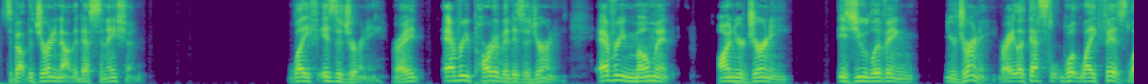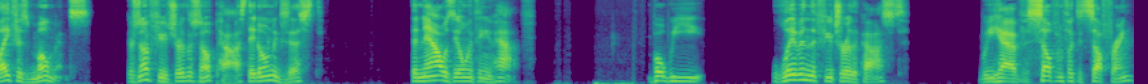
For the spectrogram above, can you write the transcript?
it's about the journey, not the destination. Life is a journey, right? Every part of it is a journey. Every moment on your journey is you living your journey, right? Like that's what life is. Life is moments. There's no future, there's no past, they don't exist. The now is the only thing you have. But we live in the future of the past. We have self inflicted suffering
